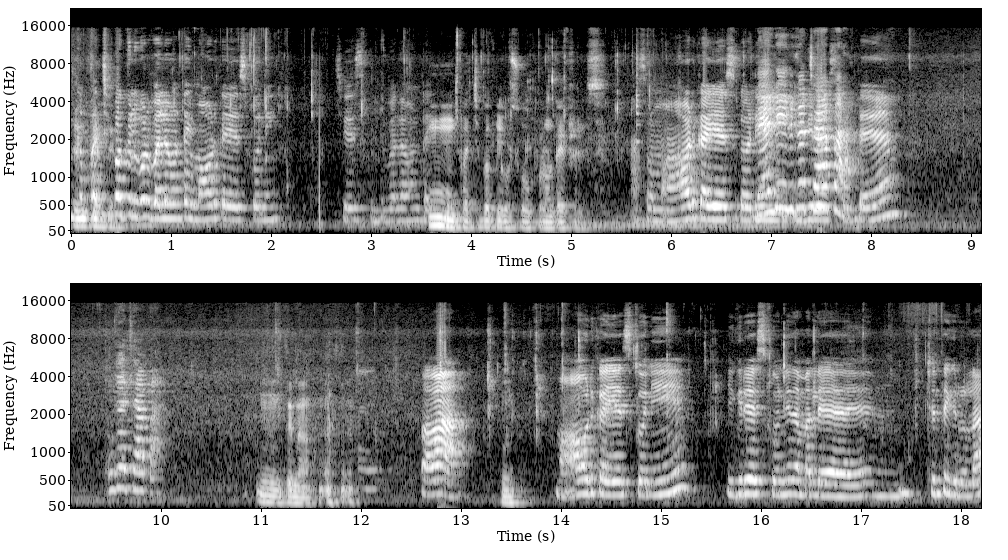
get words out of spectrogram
ఇంకా పచ్చి పక్కలు కూడా భలే ఉంటాయి మామిడికాయ వేసుకొని. చేసుకుంటే భలే ఉంటాయి. మ్మ్, పచ్చి పక్కలు కూడా సూపర్ ఉంటాయి ఫ్రెండ్స్. అసలు మామిడికాయ వేసుకొని చేప. తినా బావా? మామిడికాయ వేసుకొని ఇగురేసుకొని దా మళ్ళీ చింతగిరులా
